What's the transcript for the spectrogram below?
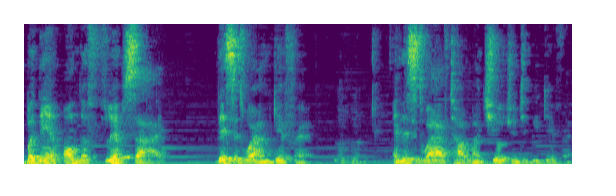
But then on the flip side, this is where I'm different. Mhm. And this is why I've taught my children to be different.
